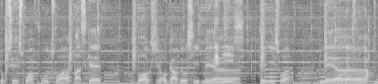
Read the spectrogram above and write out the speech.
Donc c'est soit foot, soit basket, boxe, j'ai regardé aussi, mais Tennis. euh, tennis, ouais. Mais En fait, tu euh, regardes tout,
